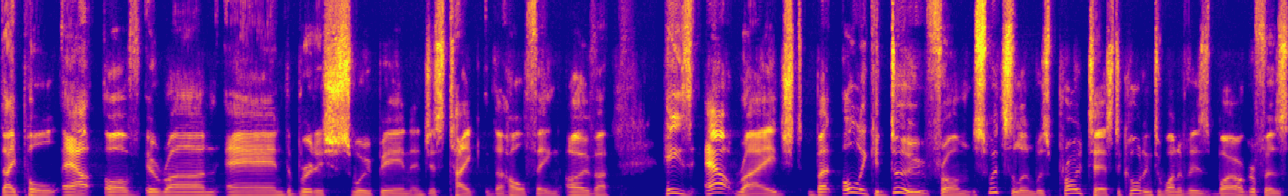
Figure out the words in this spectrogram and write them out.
They pull out of Iran and the British swoop in and just take the whole thing over. He's outraged, but all he could do from Switzerland was protest, according to one of his biographers.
